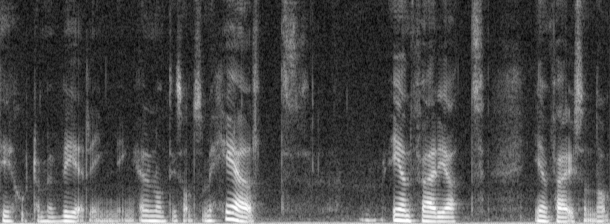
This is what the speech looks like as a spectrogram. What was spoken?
t-skjorta med V-ringning eller någonting sånt som är helt enfärgat i en färg som de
